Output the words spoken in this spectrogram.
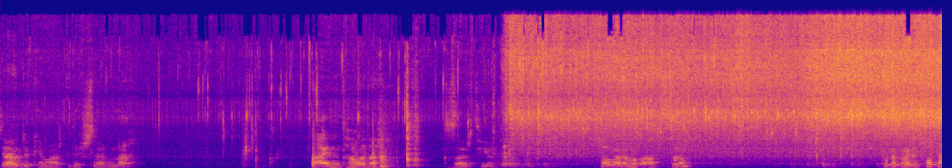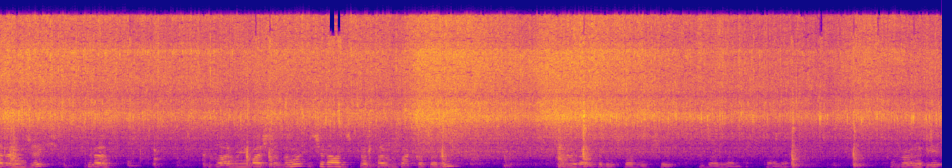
yağ dökeyim arkadaşlar buna. Aynı tavada kızartıyorum. Soğanımı da attım. Bu da böyle sotelenecek. Biraz kızarmaya başladı mı içine azıcık da sarımsak katarım. Böyle arkadaşlar bu şey güzel geldi bir tane. Bu böyle bir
